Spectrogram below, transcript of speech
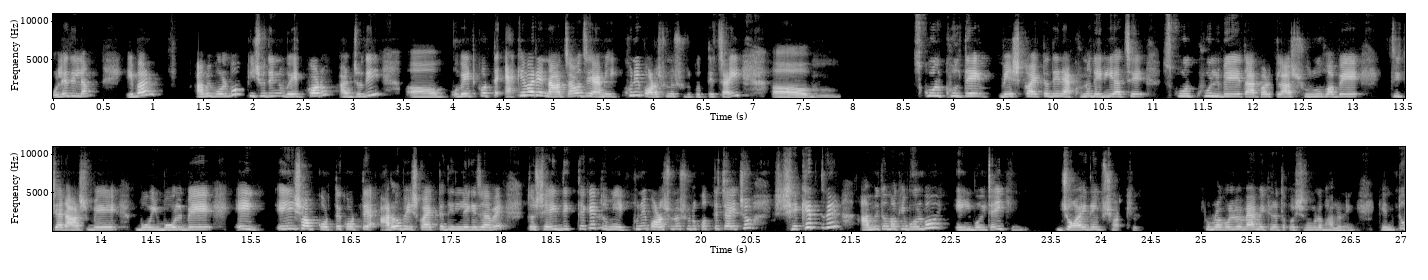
বলে দিলাম। এবার আমি বলব, কিছুদিন ওয়েট করো। আর যদি ওয়েট করতে একেবারে না চাও যে, আমি এক্ষুনি পড়াশোনা শুরু করতে চাই স্কুল খুলতে বেশ কয়েকটা দিন এখনও দেরি আছে। স্কুল খুলবে, তারপর ক্লাস শুরু হবে টিচার আসবে, বই বলবে, এই এই সব করতে করতে আরও বেশ কয়েকটা দিন লেগে যাবে। তো সেই দিক থেকে তুমি এক্ষুনি পড়াশোনা শুরু করতে চাইছো, সেক্ষেত্রে আমি তোমাকে বলব এই বইটাই কিনবে জয়দেব সরকার। তোমরা বলবে, ম্যাম, এখানে তো কোশ্চেনগুলো ভালো নেই। কিন্তু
